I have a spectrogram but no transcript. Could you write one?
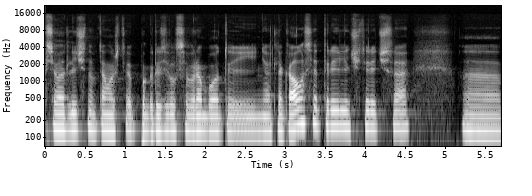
все отлично, потому что погрузился в работу и не отвлекался 3 или 4 часа. Э,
